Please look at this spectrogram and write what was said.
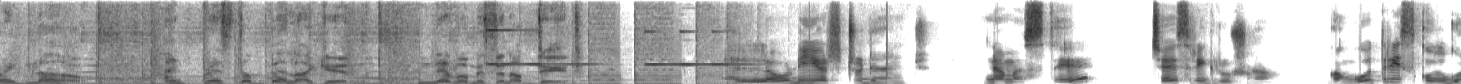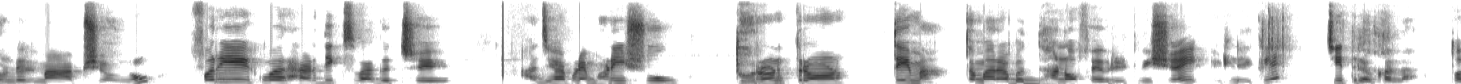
subscribe now and press the bell icon. Never miss an update. Hello dear student નમસ્તે જય શ્રી કૃષ્ણ ગંગોત્રી સ્કૂલ ગોંડલમાં આપ સૌનું ફરી એકવાર હાર્દિક સ્વાગત છે. આજે આપણે ભણીશું ધોરણ ત્રણ. તેમાં તમારા બધાનો ફેવરિટ વિષય એટલે કે ચિત્રકલા. તો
